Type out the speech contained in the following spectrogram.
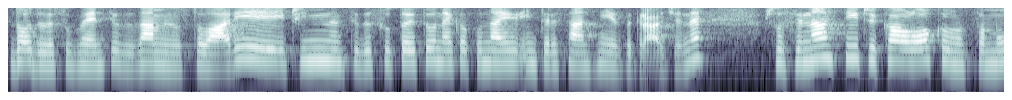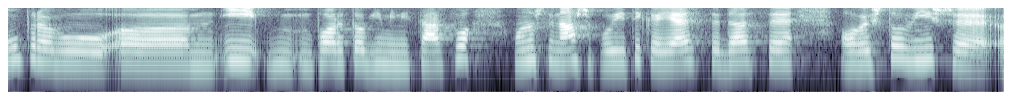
dodale subvencija za zamenu stolarije i čini nam se da je to nekako najinteresantnije za građane. Što se nas tiče kao lokalnu samoupravu i pored tog i ministarstvo, ono što je naša politika jeste da se ovaj, što više uh,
